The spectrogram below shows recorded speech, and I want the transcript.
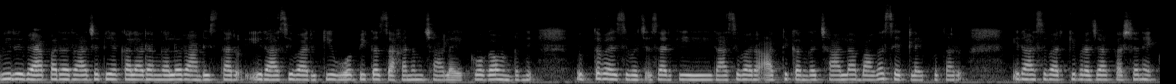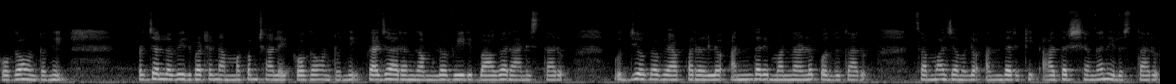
వీరి వ్యాపార రాజకీయ కళారంగాల్లో రాణిస్తారు. ఈ రాశి వారికి ఓపిక సహనం చాలా ఎక్కువగా ఉంటుంది. యుక్త వయసు వచ్చేసరికి ఈ రాశి వారు ఆర్థికంగా చాలా బాగా సెటిల్ అయిపోతారు. ఈ రాశి వారికి ప్రజాకర్షణ ఎక్కువగా ఉంటుంది. ప్రజల్లో వీరి పట్ల నమ్మకం చాలా ఎక్కువగా ఉంటుంది. ప్రజారంగంలో వీరి బాగా రాణిస్తారు. ఉద్యోగ వ్యాపారాల్లో అందరి మన్ననలు పొందుతారు. సమాజంలో అందరికీ ఆదర్శంగా నిలుస్తారు.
